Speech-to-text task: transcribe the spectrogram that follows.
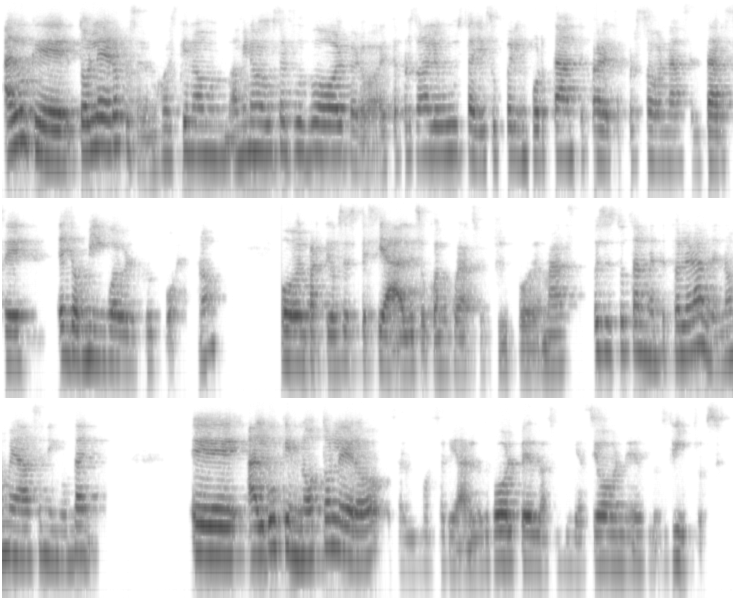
Algo que tolero, pues a lo mejor es que no, a mí no me gusta el fútbol, pero a esta persona le gusta y es súper importante para esa persona sentarse el domingo a ver el fútbol, ¿no? O en partidos especiales o cuando juega su equipo o demás, pues es totalmente tolerable, no me hace ningún daño. Eh, algo que no tolero, pues a lo mejor serían los golpes, las humillaciones, los gritos,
